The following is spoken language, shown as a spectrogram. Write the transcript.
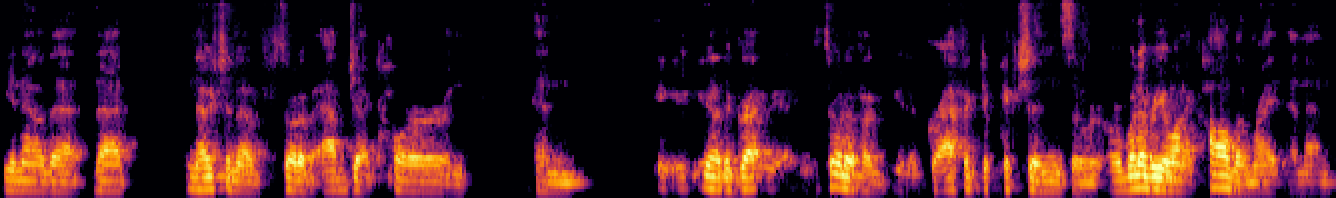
you know that that notion of sort of abject horror and and you know the gra- sort of a, you know graphic depictions or, or whatever you want to call them right and then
